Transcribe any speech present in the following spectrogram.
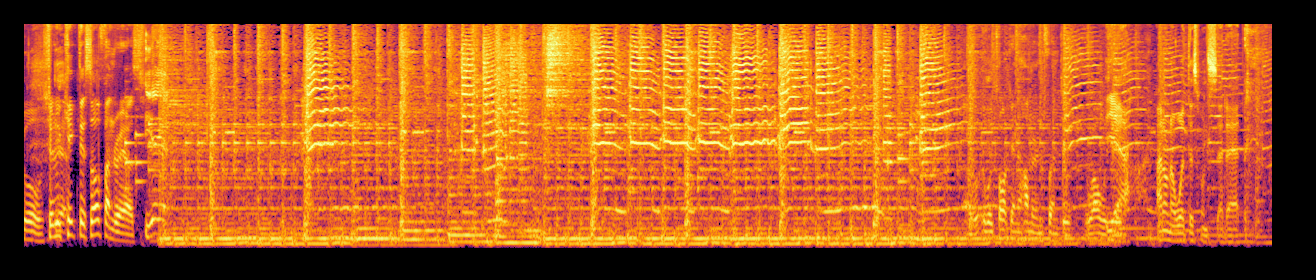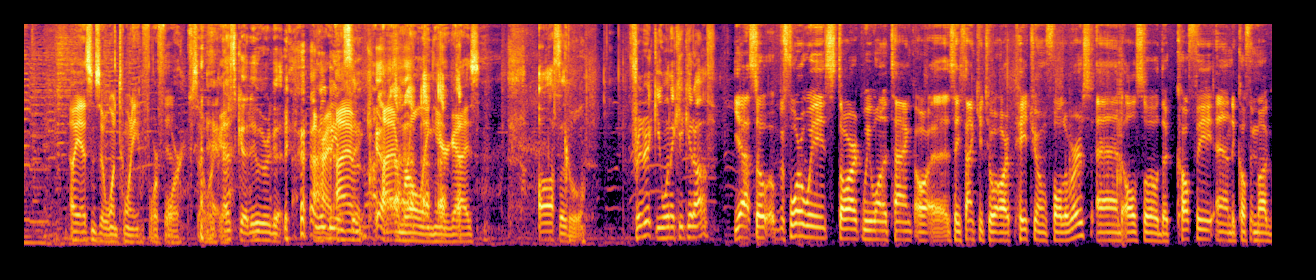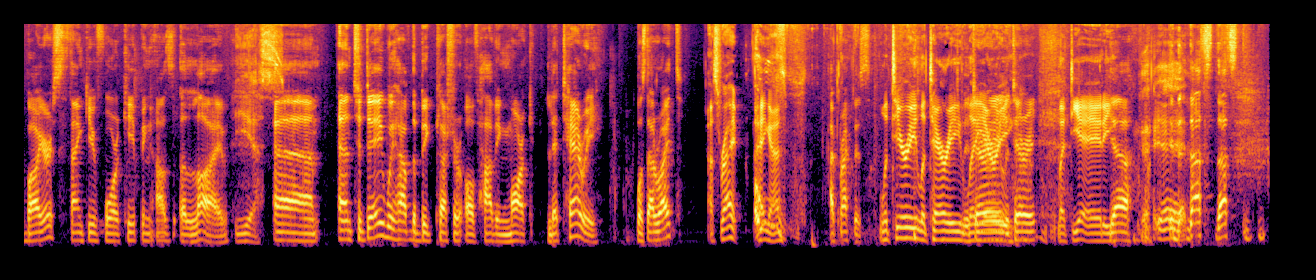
Cool. Should we Yeah. kick this off, Andreas? Yeah, yeah. Uh, we're talking 120. We're always Yeah. I don't know what this one's set at. Oh yeah, this one's at 120, 4 so we're good. That's good. We're good. we'll All right, be in I'm, sync. I'm rolling here, guys. awesome. Cool. Frederick, you want to kick it off? Yeah, so before we start, we want to thank our, uh, say thank you to our Patreon followers and also the coffee and the coffee mug buyers. Thank you for keeping us alive. Yes. Um, and today we have the big pleasure of having Mark Lettieri. Was that right? That's right. Hey guys. I practice. Lettieri, Lettieri, Leteri, Lettieri, Leteri. Lettieri. Yeah. yeah, That's that's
